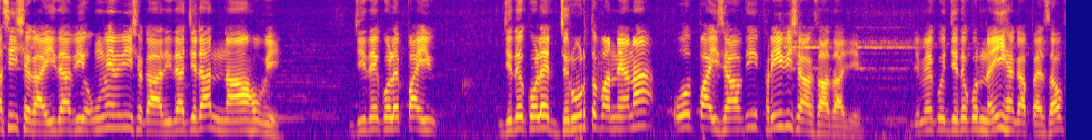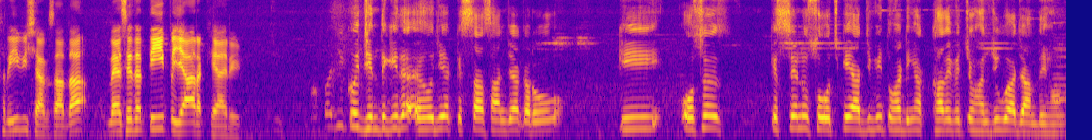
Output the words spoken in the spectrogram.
ਅਸੀਂ ਛਗਾਈ ਦਾ ਵੀ, ਉਵੇਂ ਵੀ ਛਗਾ ਦੀਦਾ ਜਿਹੜਾ ਨਾ ਹੋਵੇ। ਜਿਹਦੇ ਕੋਲੇ ਭਾਈ, ਜਿਹਦੇ ਕੋਲੇ ਜ਼ਰੂਰਤ ਆ ਨਾ, ਉਹ ਭਾਈ ਸਾਹਿਬ ਦੀ ਫ੍ਰੀ ਵੀ ਛਕ ਸਕਦਾ ਜੀ। ਜਿਵੇਂ ਕੋਈ, ਜਿਹਦੇ ਕੋਲ ਨਹੀਂ ਹੈਗਾ ਪੈਸਾ, ਉਹ ਫ੍ਰੀ ਵੀ ਛਕ ਸਕਦਾ। ਵੈਸੇ ਤਾਂ 30 50 ਰੱਖਿਆ ਰੇਟ। ਬਾਬਾ ਜੀ, ਕੋਈ ਜ਼ਿੰਦਗੀ ਦਾ ਇਹੋ ਜਿਹਾ ਕਿੱਸਾ ਸਾਂਝਾ ਕਰੋ ਕਿ ਉਸ ਕਿਸੇ ਨੂੰ ਸੋਚ ਕੇ ਅੱਜ ਵੀ ਤੁਹਾਡੀਆਂ ਅੱਖਾਂ ਦੇ ਵਿੱਚੋਂ ਹੰਝੂ ਆ ਜਾਂਦੇ ਹੋਣ?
